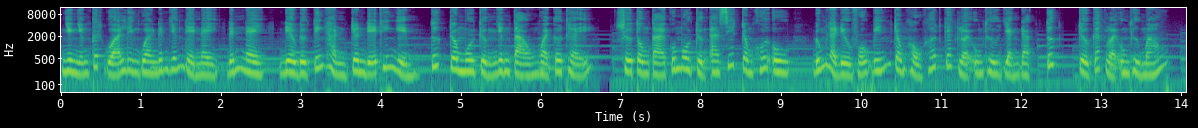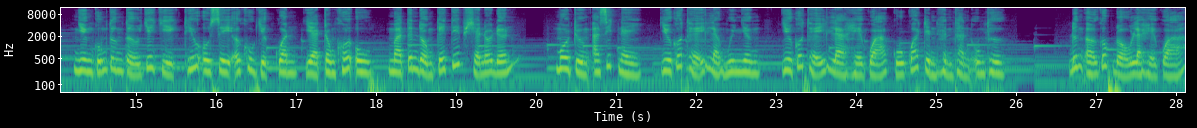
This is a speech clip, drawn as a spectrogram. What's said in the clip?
nhưng những kết quả liên quan đến vấn đề này đến nay đều được tiến hành trên đĩa thí nghiệm, tức trong môi trường nhân tạo ngoài cơ thể. Sự tồn tại của môi trường axit trong khối u đúng là điều phổ biến trong hầu hết các loại ung thư dạng đặc, tức trừ các loại ung thư máu nhưng cũng tương tự với việc thiếu oxy ở khu vực quanh và trong khối u mà tin đồn kế tiếp sẽ nói đến. Môi trường axit này vừa có thể là nguyên nhân, vừa có thể là hệ quả của quá trình hình thành ung thư. Đứng ở góc độ là hệ quả,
